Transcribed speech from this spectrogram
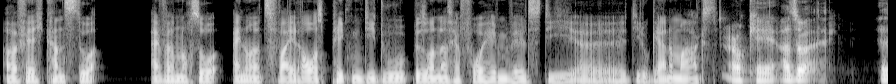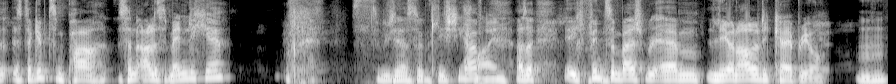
Aber vielleicht kannst du einfach noch so ein oder zwei rauspicken, die du besonders hervorheben willst, die, äh, die du gerne magst. Okay, also äh, es, da gibt es ein paar. Es sind alles männliche. Das ist wieder so klischeehaft. Schwein. Also ich finde zum Beispiel ähm, Leonardo DiCaprio. Mhm.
